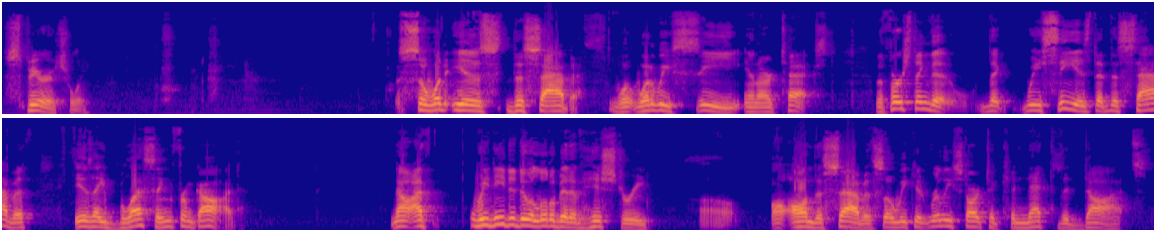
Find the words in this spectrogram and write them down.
spiritually. So, what is the Sabbath? What, what do we see in our text? The first thing that, that we see is that the Sabbath is a blessing from God. Now, i we need to do a little bit of history uh, on the Sabbath so we could really start to connect the dots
